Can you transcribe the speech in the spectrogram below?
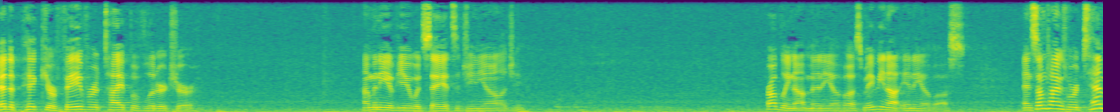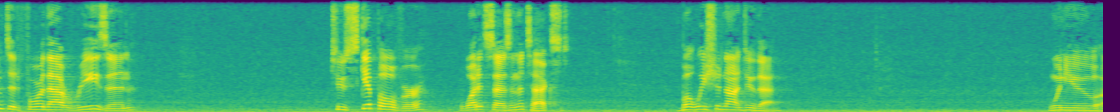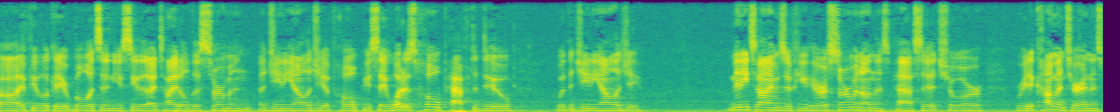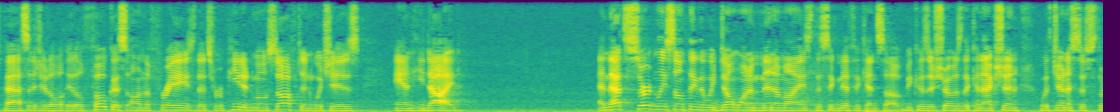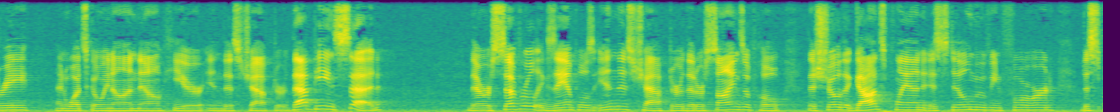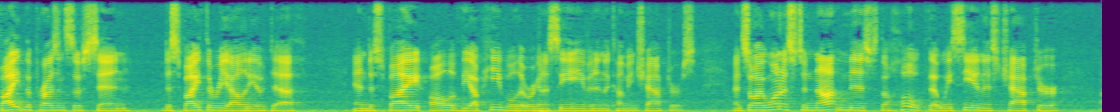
you had to pick your favorite type of literature, how many of you would say it's a genealogy? Probably not many of us, maybe not any of us. And sometimes we're tempted for that reason to skip over what it says in the text, but we should not do that. When you, uh, if you look at your bulletin, you see that I titled this sermon A Genealogy of Hope. You say, What does hope have to do with the genealogy? Many times, if you hear a sermon on this passage or read a commentary on this passage, it'll, it'll focus on the phrase that's repeated most often, which is, And he died. And that's certainly something that we don't want to minimize the significance of because it shows the connection with Genesis 3 and what's going on now here in this chapter. That being said, there are several examples in this chapter that are signs of hope that show that God's plan is still moving forward despite the presence of sin, despite the reality of death, and despite all of the upheaval that we're going to see even in the coming chapters. And so I want us to not miss the hope that we see in this chapter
